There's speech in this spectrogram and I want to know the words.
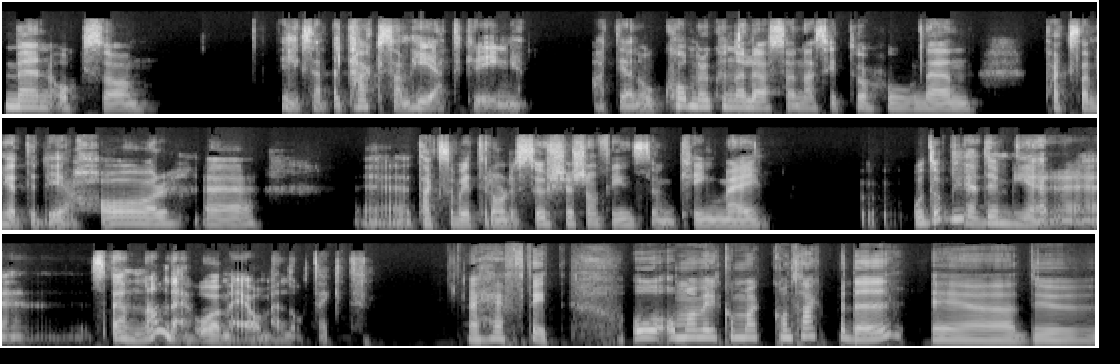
men också till exempel tacksamhet kring att jag nog kommer att kunna lösa den här situationen, tacksamhet till det jag har, eh, eh, tacksamhet till de resurser som finns omkring mig. Och då blev det mer eh, spännande att vara med om än otäckt. Häftigt. Och om man vill komma i kontakt med dig, eh, du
